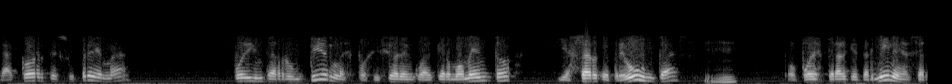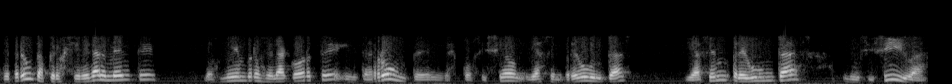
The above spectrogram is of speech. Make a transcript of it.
la Corte Suprema puede interrumpir la exposición en cualquier momento y hacerte preguntas, o puede esperar que termines de hacerte preguntas, pero generalmente los miembros de la Corte interrumpen la exposición y hacen preguntas, y hacen preguntas incisivas,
